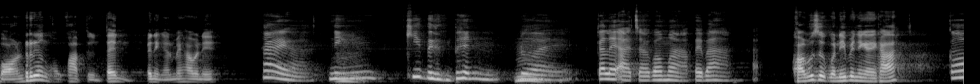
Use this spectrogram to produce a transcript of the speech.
บอกเรื่องของความตื่นเต้นเป็นอย่างนั้นไหมครับวันนี้ ใช่ค่ะ นิ้งอืม ขี้ตื่นเต้นอืมด้วย ก็เลยอาจจะประหม่าไปบ้างค่ะ ความรู้สึกวันนี้เป็นยังไงคะก็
